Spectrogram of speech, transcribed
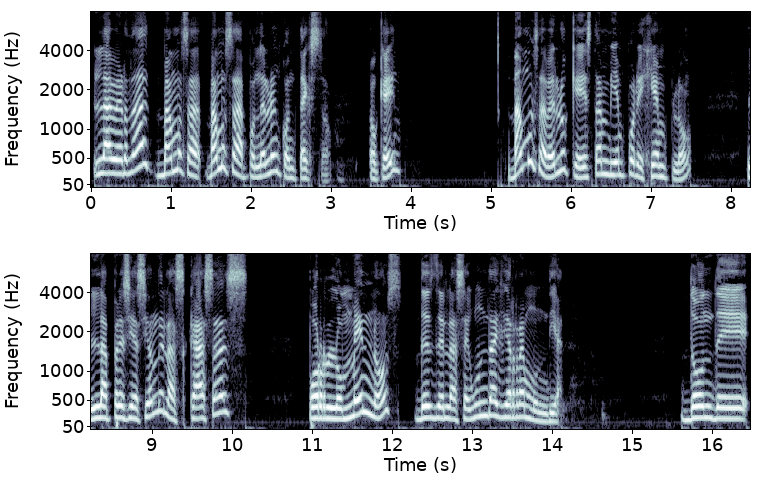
la verdad, vamos a, vamos a ponerlo en contexto, ¿ok? Vamos a ver lo que es también, por ejemplo, la apreciación de las casas, por lo menos desde la Segunda Guerra Mundial donde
